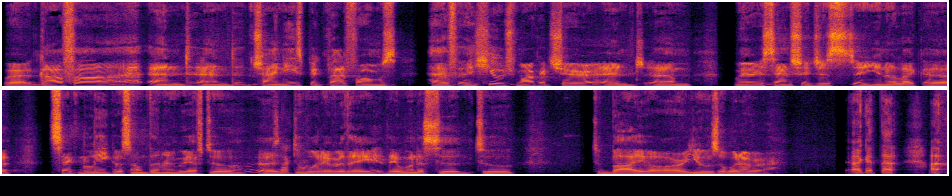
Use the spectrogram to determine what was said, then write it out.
where GAFA and and Chinese big platforms have a huge market share, and um, we're essentially just you know like a second league or something, and we have to uh, exactly. do whatever they they want us to to to buy or use or whatever. I get that. Uh,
